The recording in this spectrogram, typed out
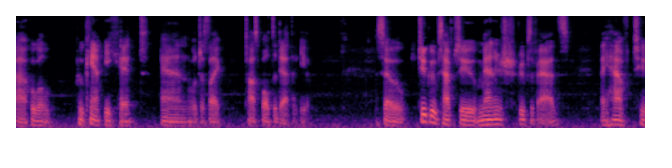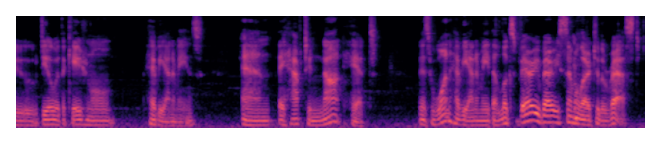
uh, who will who can't be hit and will just like toss bolt to death at you. So two groups have to manage groups of ads. They have to deal with occasional heavy enemies, and they have to not hit this one heavy enemy that looks very very similar to the rest.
